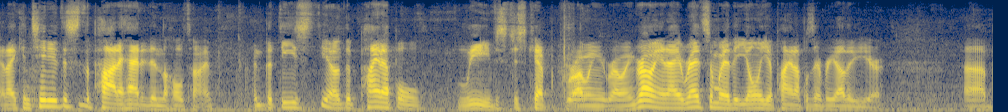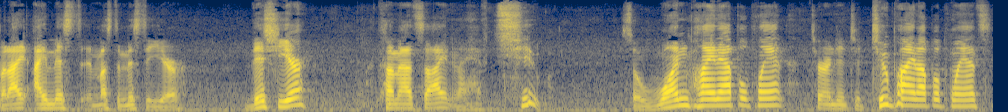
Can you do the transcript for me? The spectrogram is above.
And I continued, this is the pot I had it in the whole time. And, but these, you know, the pineapple leaves just kept growing and growing and growing. And I read somewhere that you only get pineapples every other year. Uh, but I, I missed, it must have missed a year. This year, I come outside and I have two. So one pineapple plant turned into two pineapple plants.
